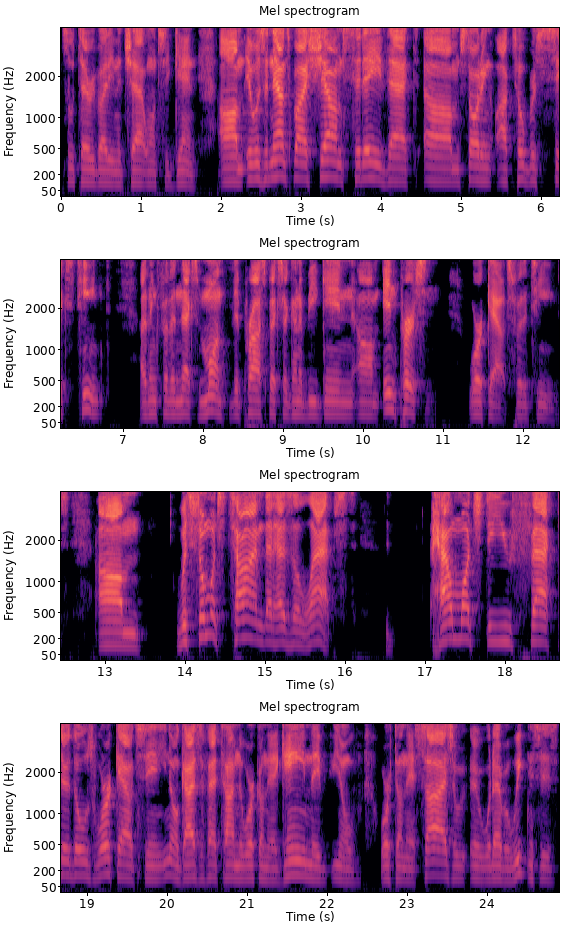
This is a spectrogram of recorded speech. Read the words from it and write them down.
So to everybody in the chat once again. Um, it was announced by Shams today that um, starting October 16th, I think for the next month, the prospects are going to begin um, in-person workouts for the teams. Um, with so much time that has elapsed, how much do you factor those workouts in? You know, guys have had time to work on their game. They've, you know, worked on their size or, or whatever weaknesses.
